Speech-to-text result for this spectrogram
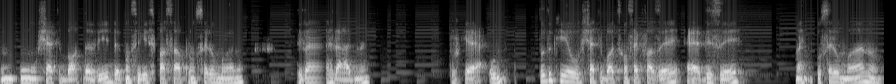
um, um chatbot da vida conseguir se passar por um ser humano de verdade, né? Porque o, tudo que o chatbot consegue fazer é dizer, mas o ser humano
